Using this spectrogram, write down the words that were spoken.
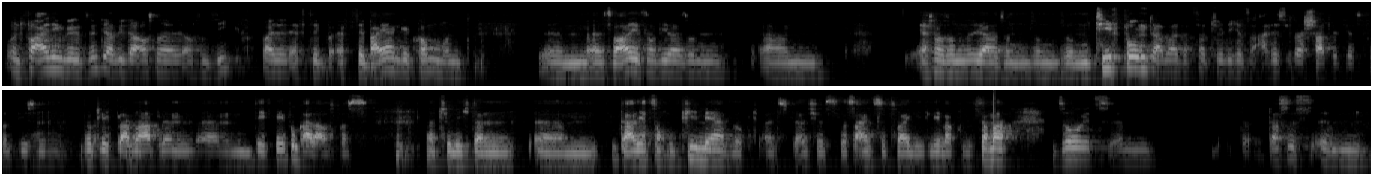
und vor allen Dingen, wir sind ja wieder aus, einer, aus einem Sieg bei den FC, FC Bayern gekommen und ähm, es war jetzt noch wieder so ein, ähm, erstmal so ein, ja, so, ein, so, ein, so ein Tiefpunkt, aber das natürlich jetzt alles überschattet jetzt von diesem wirklich blamablen ähm, DFB-Pokal aus, was natürlich dann ähm, da jetzt noch viel mehr wirkt als, als jetzt das 1 zu 2 gegen Leverkusen. Ich sag mal, so jetzt, ähm, das ist ähm,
